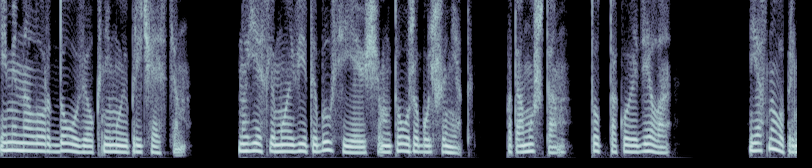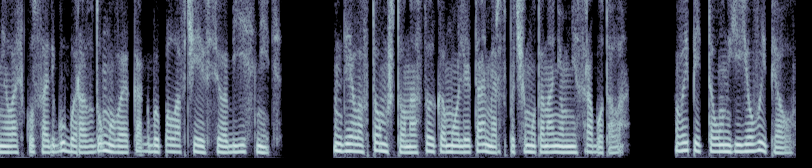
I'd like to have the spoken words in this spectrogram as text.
«Именно лорд Доувилл к нему и причастен. Но если мой вид и был сияющим, то уже больше нет. Потому что тут такое дело — я снова принялась кусать губы, раздумывая, как бы половчее все объяснить. Дело в том, что настойка Молли Таммерс почему-то на нем не сработала. Выпить-то он ее выпил,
